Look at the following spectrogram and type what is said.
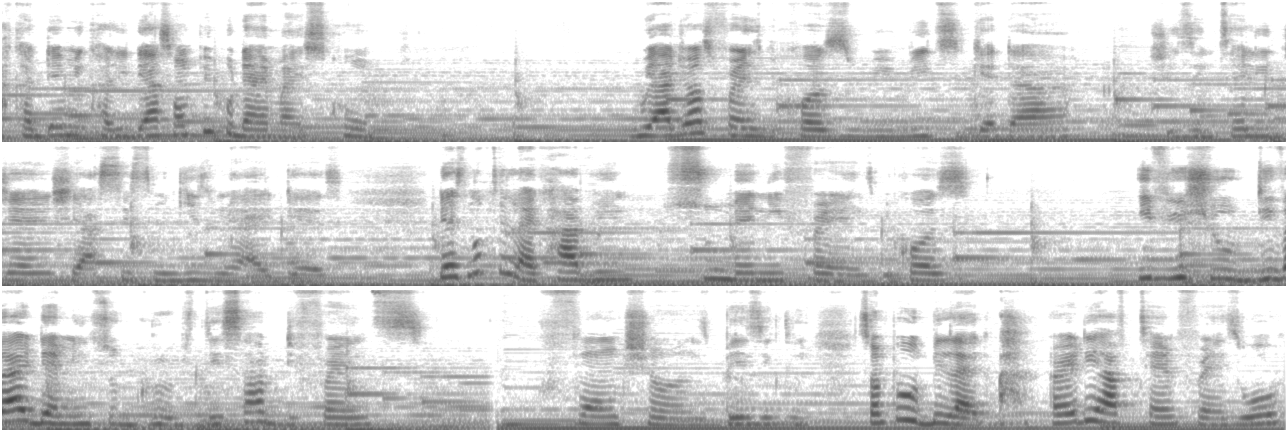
academically there are some people that in my school. We are just friends because we read together. She's intelligent. She assists me gives me ideas. There's nothing like having too many friends because if you should divide them into groups they serve different functions basically. Some people will be like "Ah, i already have 10 friends. Well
